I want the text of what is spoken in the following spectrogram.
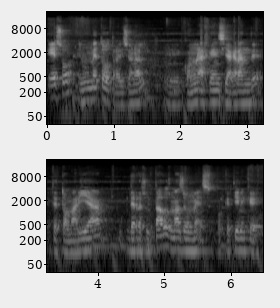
eso en un método tradicional, eh, con una agencia grande, te tomaría de resultados más de un mes, porque tienen que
